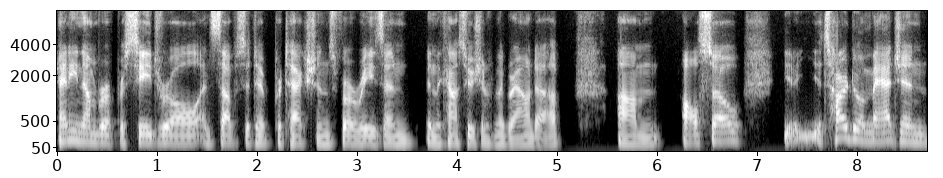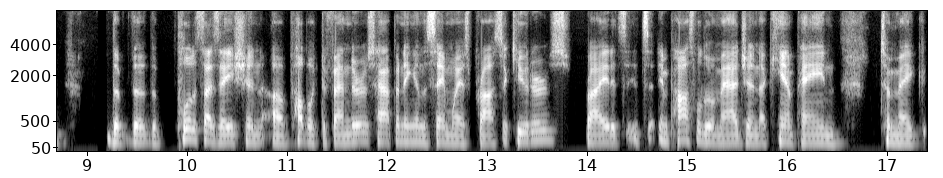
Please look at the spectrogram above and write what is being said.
any number of procedural and substantive protections for a reason in the Constitution from the ground up. Um, also, it's hard to imagine the, the the politicization of public defenders happening in the same way as prosecutors, right? It's it's impossible to imagine a campaign to make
